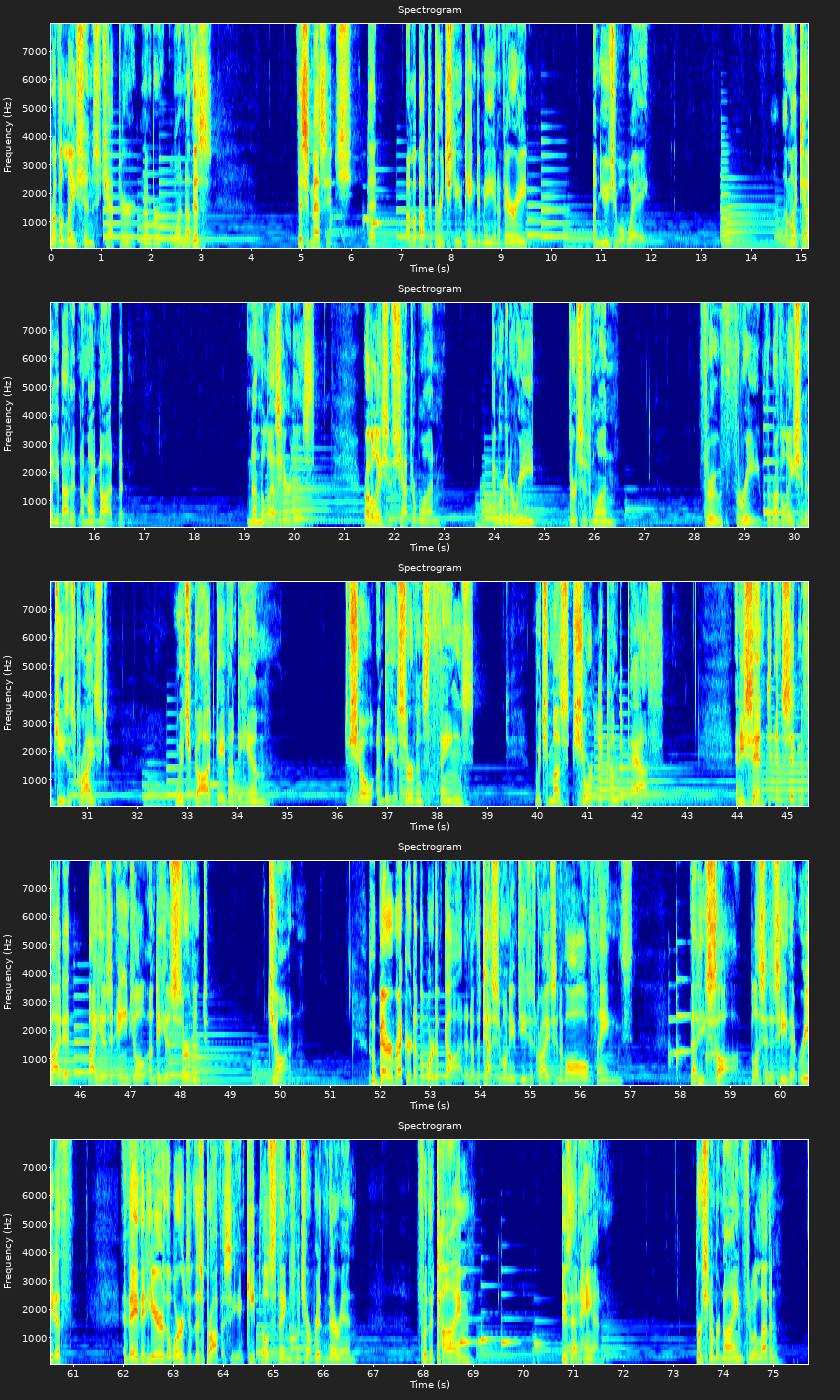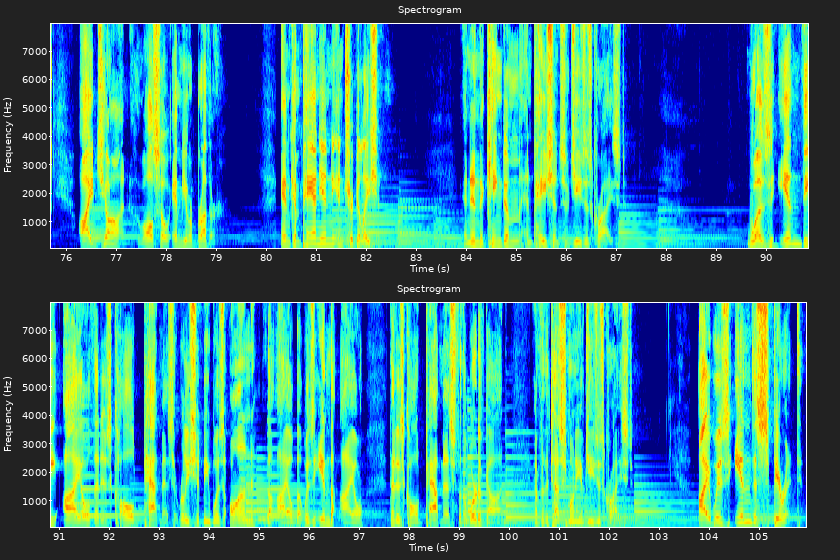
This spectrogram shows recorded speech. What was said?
Revelations chapter number one. Now, this, this message that I'm about to preach to you came to me in a very unusual way. I might tell you about it and I might not, but nonetheless, here it is. Revelations chapter 1, and we're going to read verses 1 through 3. The revelation of Jesus Christ, which God gave unto him to show unto his servants things which must shortly come to pass. And he sent and signified it by his angel unto his servant John, who bare record of the word of God and of the testimony of Jesus Christ and of all things that he saw. Blessed is he that readeth, and they that hear the words of this prophecy and keep those things which are written therein, for the time is at hand. Verse number 9 through 11. I, John, who also am your brother and companion in tribulation and in the kingdom and patience of Jesus Christ, was in the isle that is called Patmos. It really should be was on the isle, but was in the isle that is called Patmos for the word of God and for the testimony of Jesus Christ. I was in the Spirit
